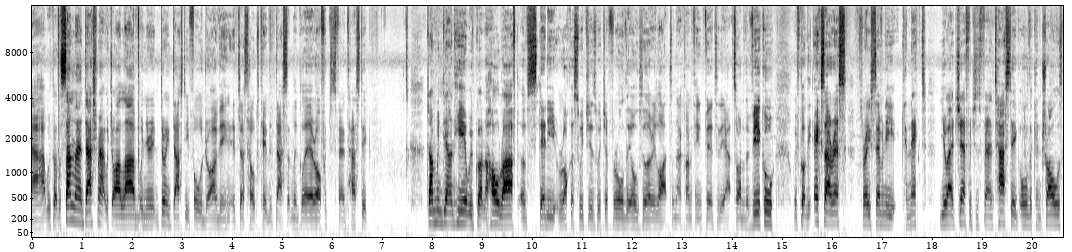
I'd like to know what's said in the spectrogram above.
Uh, we've got the Sunland dash mat, which I love. When you're doing dusty forward driving, it just helps keep the dust and the glare off, which is fantastic. Jumping down here, we've got a whole raft of STEDI rocker switches, which are for all the auxiliary lights and that kind of thing fitted to the outside of the vehicle. We've got the XRS 370 Connect UHF, which is fantastic. All the controls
